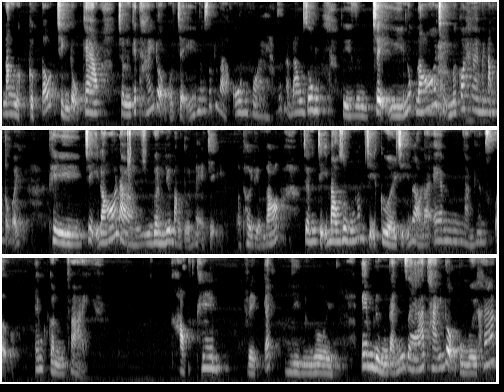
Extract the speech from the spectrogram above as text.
năng lực cực tốt, trình độ cao, cho nên cái thái độ của chị nó rất là ôn hòa, rất là bao dung. Thì chị lúc đó chị mới có 20 năm tuổi, thì chị đó là gần như bằng tuổi mẹ chị ở thời điểm đó. Cho nên chị bao dung lắm, chị cười, chị bảo là em làm nhân sự, em cần phải học thêm về cách nhìn người. Em đừng đánh giá thái độ của người khác,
